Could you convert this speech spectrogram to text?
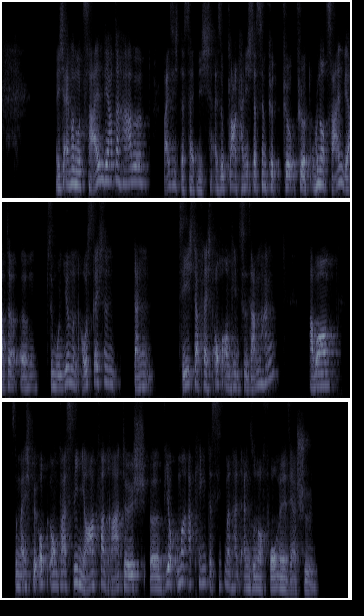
Wenn ich einfach nur Zahlenwerte habe, weiß ich das halt nicht. Also klar, kann ich das dann für, für, für 100 Zahlenwerte ähm, simulieren und ausrechnen, dann sehe ich da vielleicht auch irgendwie einen Zusammenhang. Aber zum Beispiel, ob irgendwas linear, quadratisch, äh, wie auch immer abhängt, das sieht man halt an so einer Formel sehr schön.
